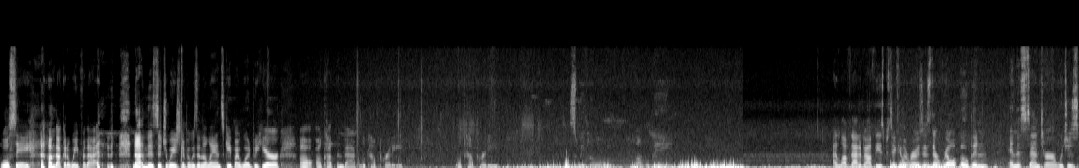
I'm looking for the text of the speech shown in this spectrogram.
we'll see. I'm not going to wait for that. not in this situation. If it was in the landscape, I would. But here, I'll, I'll cut them back. Look how pretty. Look how pretty. Sweet little bumblebee. I love that about these particular roses. They're real open in the center, which is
